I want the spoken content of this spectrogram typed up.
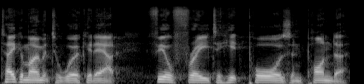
Take a moment to work it out. Feel free to hit pause and ponder.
